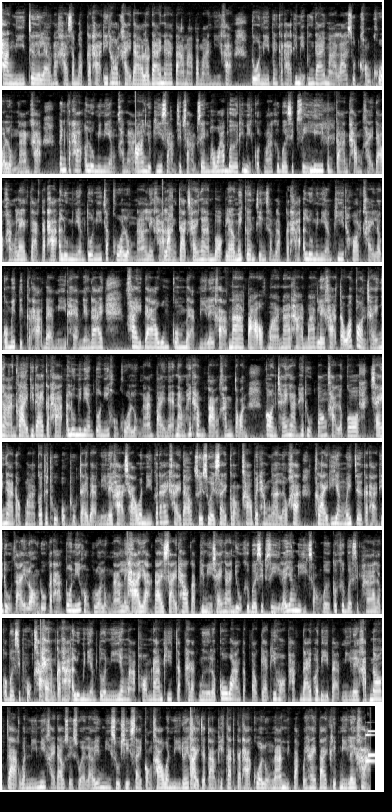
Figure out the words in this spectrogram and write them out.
ทางนี้เจอแล้วนะคะสำหรับกระทะที่ทอดไข่ดาวแล้วได้หน้าตามาประมาณนี้ค่ะ ตัวนี้เป็นกระทะที่หมีเพิ่งได้มาล่าสุดของครัวหลงน่านค่ะ เป็นกระทะอลูมิเนียมขนาดกว้างอยู่ที่ 33 เซนเพราะว่าเบอร์ที่หมีกดมาคือเบอร์ 14 นี่เป็นการทำไข่ดาวครั้งแรกจากกระทะอลูมิเนียมตัวนี้จากครัวหลงน่านเลยค่ะ หลังจากใช้งานบอกแล้วไม่เกินจริงสำหรับกระทะอลูมิเนียมที่ทอดไข่แล้วก็ไม่ติดกระทะแบบนี้แถมยังได้ไข่ดาววงกลมแบบนี้เลยค่ะ หน้าตาออกมาน่าทานมากเลยค่ะ แต่ว่าก่อนใช้งานใครที่ได้กระทะอลูมิเนียมตัวนี้ของครัวหลงน่านไป แนะนำให้ทำตามขั้นตอนก่อนใช้งานให้ถูกต้องค่ะ แล้วก็ใช้งานออกมาก็จะถูกอกถูกใจแบบนี้เลยค่ะ เช้าวันนี้ก็ได้ไข่ดาวสวยๆ ใส่กล่องข้าวไปทำงานแล้วค่ะ ใครที่ยังไม่เจอกระทะที่ถูกใจลองดูกระทะตัวนี้ของครัวหลงน่านเลยถ้าอยากได้ไซส์เท่ากับที่มีใช้งานอยู่คือเบอร์ 14 และยังมีอีก 2 เบอร์ก็คือเบอร์ 15 แล้วก็เบอร์ 16 ค่ะ แถมกระทะอลูมิเนียมตัวนี้ยังมาพร้อมด้ามที่จับถนัดมือ แล้วก็วางกับเตาแก๊สที่หอพักได้พอดีแบบนี้เลยค่ะ นอกจากวันนี้มีไข่ดาวสวยๆ แล้วยังมีซูชิใส่กล่องข้าววันนี้ด้วยค่ะใครจะตามพิกัดกระทะครัวหลงน่านมีปักไว้ให้ใต้คลิปนี้เลยค่ะ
